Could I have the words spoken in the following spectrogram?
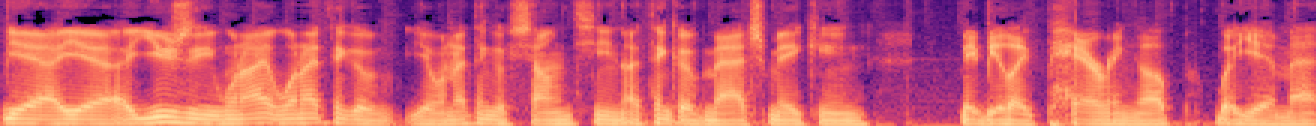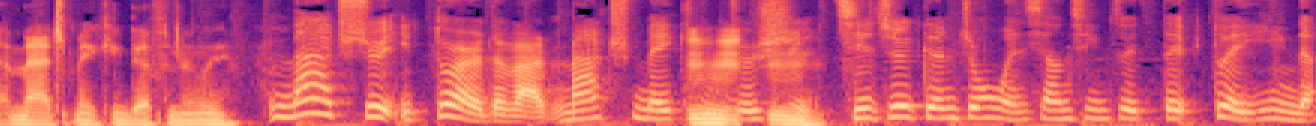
Yeah, yeah. Usually when I when I think of yeah when I think of 相亲 I think of matchmaking. maybe like pairing up. But yeah, ma- matchmaking definitely. Match 就是一对儿，对吧？Matchmaking 就是、嗯、其实跟中文相亲最对对应的，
